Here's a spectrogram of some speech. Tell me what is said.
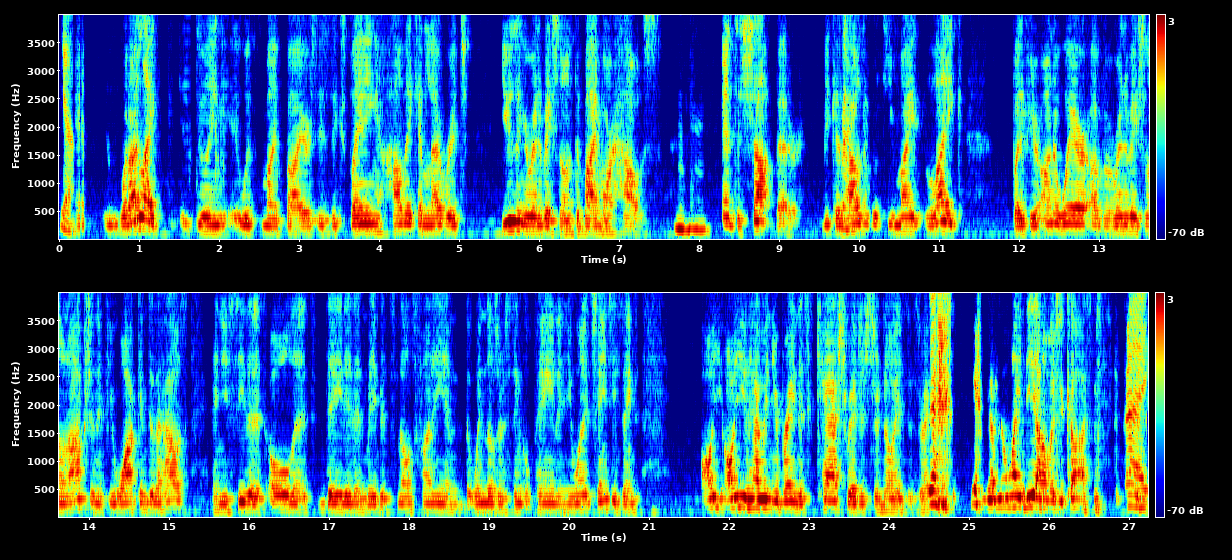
Yeah. And what I like doing with my buyers is explaining how they can leverage using a renovation loan to buy more house mm-hmm. and to shop better because right. houses that you might like but if you're unaware of a renovation loan option if you walk into the house and you see that it's old and it's dated and maybe it smells funny and the windows are single pane and you want to change these things all you, all you have in your brain is cash register noises right? Yeah. you have no idea how much it costs. Right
